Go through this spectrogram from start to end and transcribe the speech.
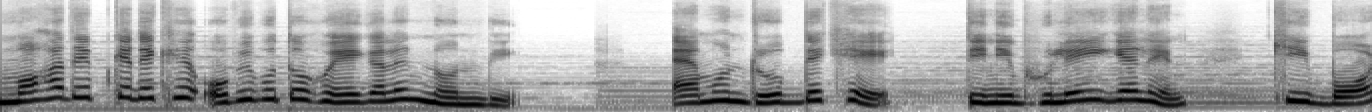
মহাদেবকে দেখে অভিভূত হয়ে গেলেন নন্দী। এমন রূপ দেখে তিনি ভুলেই গেলেন কি বর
